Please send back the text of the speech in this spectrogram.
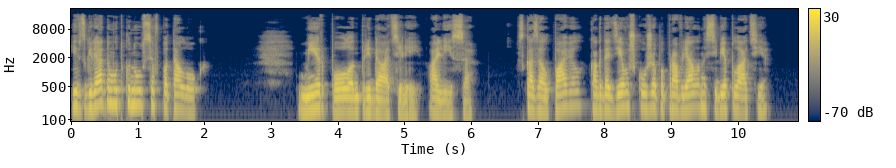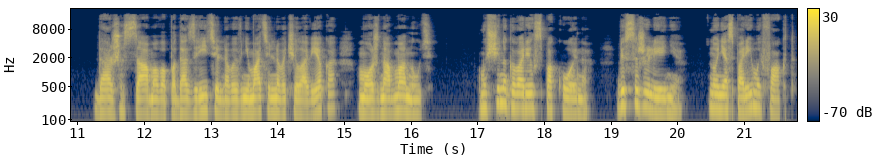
и взглядом уткнулся в потолок. «Мир полон предателей, Алиса», — сказал Павел, когда девушка уже поправляла на себе платье. Даже самого подозрительного и внимательного человека можно обмануть. Мужчина говорил спокойно, без сожаления, но неоспоримый факт.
